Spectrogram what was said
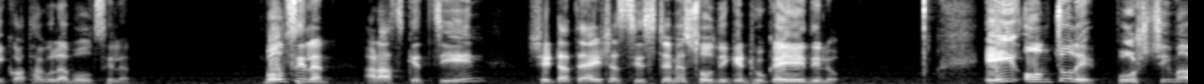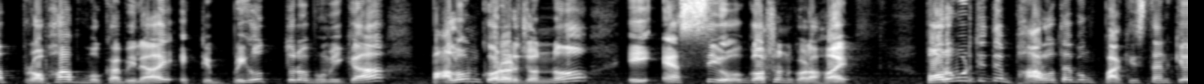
এই কথাগুলো বলছিলেন? বলছিলেন, আর আজকে চীন সেটাতে এসে সিস্টেমে সৌদিকে ঢুকাইয়ে দিল। এই অঞ্চলে পশ্চিমা প্রভাব মোকাবিলায় একটি বৃহত্তর ভূমিকা পালন করার জন্য এই এসসিও গঠন করা হয়। পরবর্তীতে ভারত এবং পাকিস্তানকে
